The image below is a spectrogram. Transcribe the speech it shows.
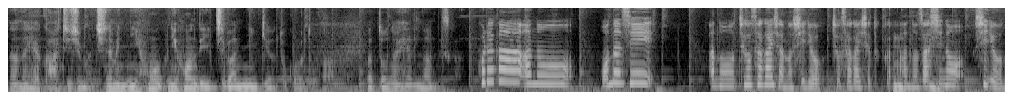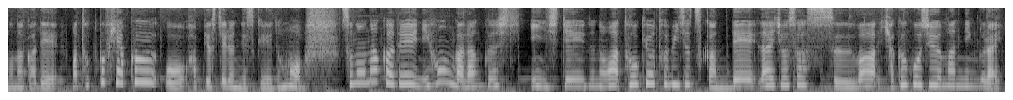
780万。ちなみに日本日本で一番人気のところとかはどの辺なんですか？これがあの同じあの調査会社の資料調査会社とか、うんあの雑誌の資料の中で、まあ、トップ100を発表してるんですけれども、その中で日本がランクインしているのは東京都美術館で来場者数は150万人ぐらい、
